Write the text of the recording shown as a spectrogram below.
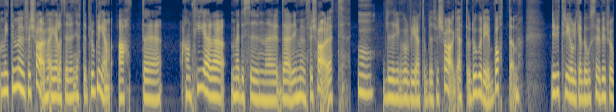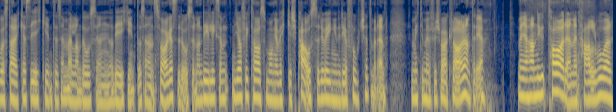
mitt immunförsvar har hela tiden jätteproblem att eh, hantera mediciner där immunförsvaret Mm. blir involverat och blir försvagat. Och då går det i botten. Det är tre olika doser. Vi provade starkast, det gick inte. Sen mellandosen och det gick inte. Och sen svagaste dosen. Och det är liksom, jag fick ta så många veckors paus så det var ingen idé att fortsätta med den. För mitt immunförsvar klarar inte det. Men jag hann ju ta den ett halvår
